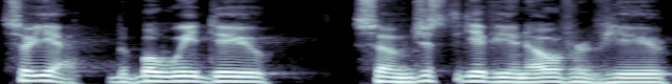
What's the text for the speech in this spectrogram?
so yeah, but we do. So just to give you an overview,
